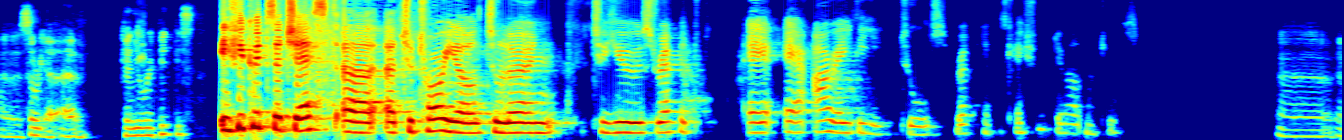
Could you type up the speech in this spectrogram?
Uh, sorry, uh, uh can you repeat this? If you could suggest uh, a tutorial to learn to use rapid a, a RAD tools, rapid application development tools. Uh,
